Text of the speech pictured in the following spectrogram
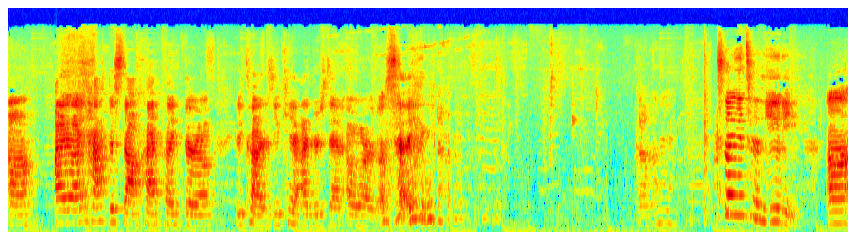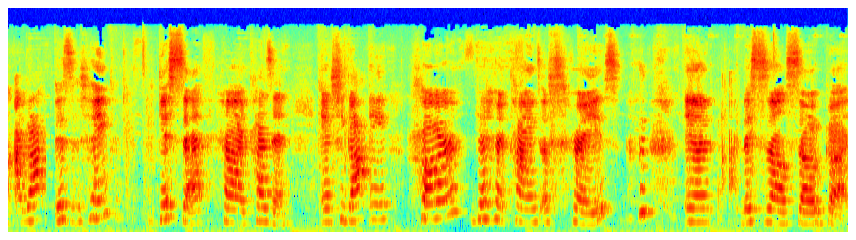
Uh, I might have to stop halfway through because you can't understand a word I'm saying. Going into beauty, uh, I got this pink gift set from my cousin, and she got me four different kinds of sprays, and they smell so good.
